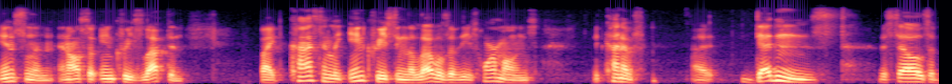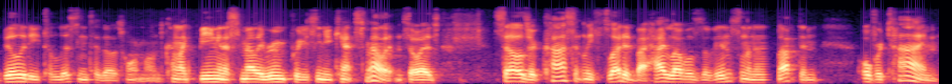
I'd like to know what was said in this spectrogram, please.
insulin and also increase leptin, by constantly increasing the levels of these hormones, it kind of uh, deadens the cell's ability to listen to those hormones. Kind of like being in a smelly room, pretty soon you can't smell it. And so, as cells are constantly flooded by high levels of insulin and leptin over time,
